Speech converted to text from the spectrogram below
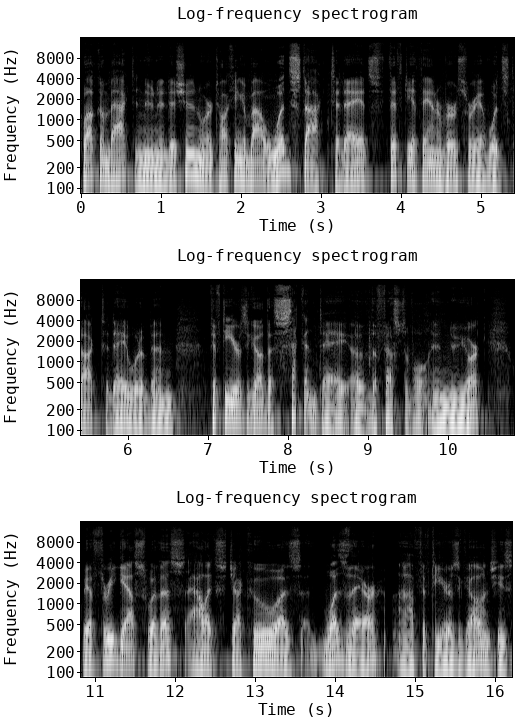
Welcome back to Noon Edition. We're talking about Woodstock today. It's 50th anniversary of Woodstock. Today would have been 50 years ago, the second day of the festival in New York. We have three guests with us. Alex Jacu was was there uh, 50 years ago, and she's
